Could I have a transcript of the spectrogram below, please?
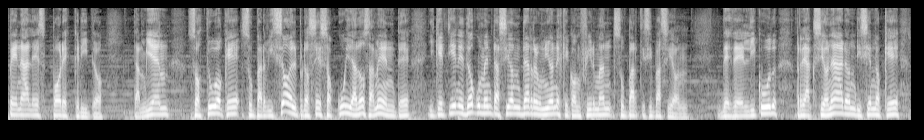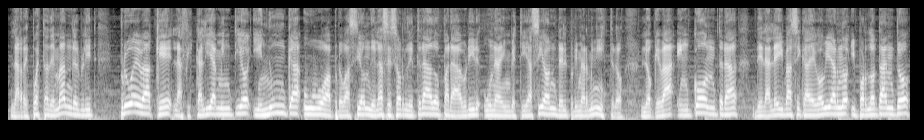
penales por escrito. También sostuvo que supervisó el proceso cuidadosamente y que tiene documentación de reuniones que confirman su participación. Desde el Likud reaccionaron diciendo que la respuesta de Mandelblit prueba que la fiscalía mintió y nunca hubo aprobación del asesor letrado para abrir una investigación del primer ministro, lo que va en contra de la ley básica de gobierno y por lo tanto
